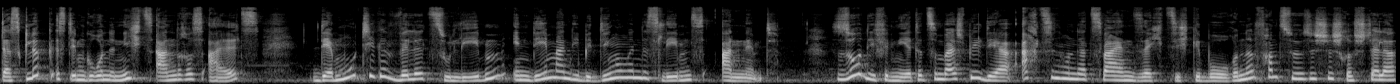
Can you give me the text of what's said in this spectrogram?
Das Glück ist im Grunde nichts anderes als der mutige Wille zu leben, indem man die Bedingungen des Lebens annimmt. So definierte zum Beispiel der 1862 geborene französische Schriftsteller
